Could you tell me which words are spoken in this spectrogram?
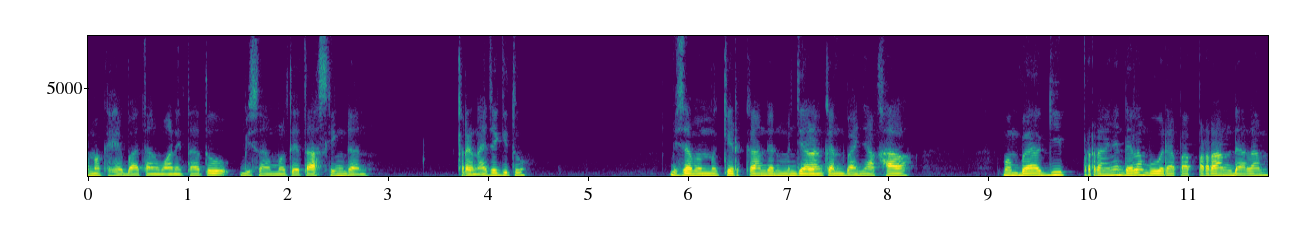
Emang kehebatan wanita tuh bisa multitasking dan keren aja gitu bisa memikirkan dan menjalankan banyak hal, membagi perannya dalam beberapa peran dalam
